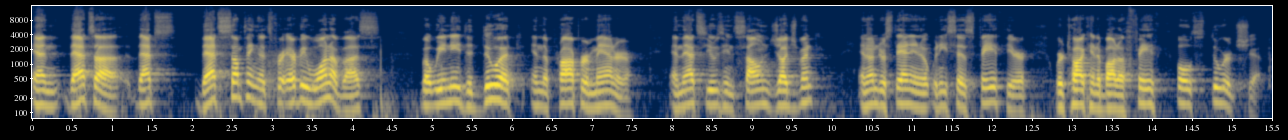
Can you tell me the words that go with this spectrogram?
And that's, a, that's, that's something that's for every one of us, but we need to do it in the proper manner. And that's using sound judgment and understanding that when he says faith here, we're talking about a faith faithful stewardship?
